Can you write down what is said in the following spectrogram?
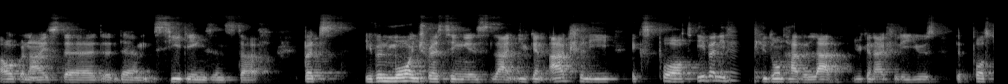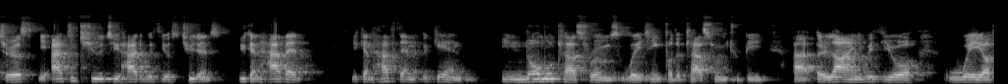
organize the, the, the seatings and stuff. But even more interesting is like you can actually export, even if you don't have a lab, you can actually use the postures, the attitudes you had with your students. You can have it you can have them again in normal classrooms waiting for the classroom to be uh, aligned with your way of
